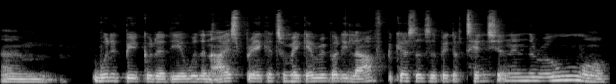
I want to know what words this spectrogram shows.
Um, would it be a good idea with an icebreaker to make everybody laugh because there's a bit of tension in the room, or?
